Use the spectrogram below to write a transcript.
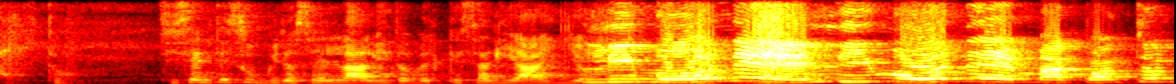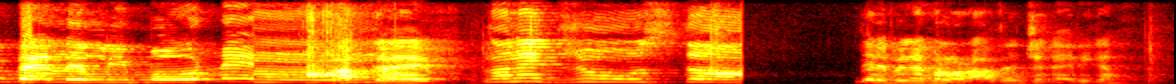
Alito. Si sente subito se è l'alito perché sa di aglio. Limone, limone, ma quanto è bello il limone. Mm. Ok, Non è giusto. Delle penne colorate, generiche.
